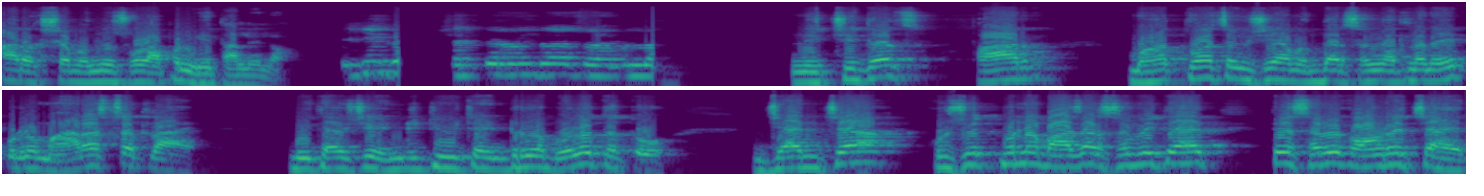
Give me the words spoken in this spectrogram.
हा रक्षाबंधन सोहळा आपण घेत आलेलो आहोत. निश्चितच फार महत्त्वाचा विषय या मतदारसंघातला नाही पूर्ण महाराष्ट्रातला आहे. मी त्याविषयी एनडीटीव्हीच्या इंटरव्ह्यूला बोलत होतो. ज्यांच्या कृषी उत्पन्न बाजार समित्या आहेत ते सर्व काँग्रेसच्या आहेत.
